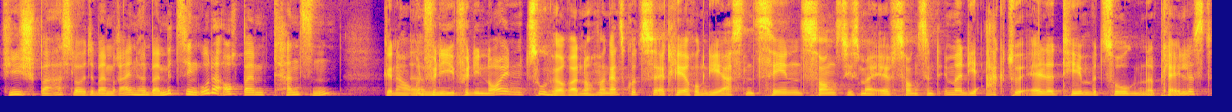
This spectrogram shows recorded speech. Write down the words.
Viel Spaß, Leute, beim Reinhören, beim Mitsingen oder auch beim Tanzen. Genau. Und für die, für die neuen Zuhörer noch mal ganz kurz zur Erklärung. Die ersten zehn Songs, diesmal elf Songs, sind immer die aktuelle themenbezogene Playlist.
